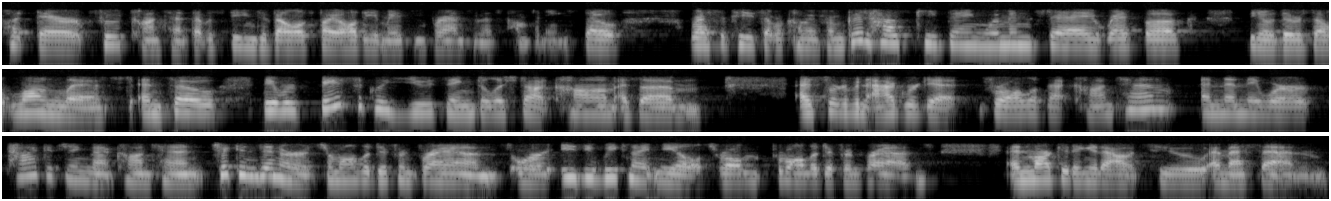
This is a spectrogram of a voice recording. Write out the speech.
put their food content that was being developed by all the amazing brands in this company. So, recipes that were coming from Good Housekeeping, Women's Day, Redbook, you know, there's a long list. And so they were basically using Delish.com as a as sort of an aggregate for all of that content. And then they were packaging that content, chicken dinners from all the different brands or easy weeknight meals from all, from all the different brands and marketing it out to MSN.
